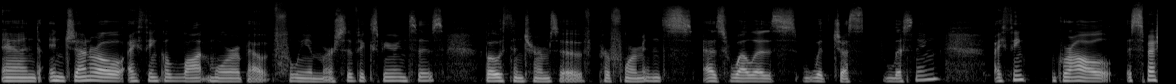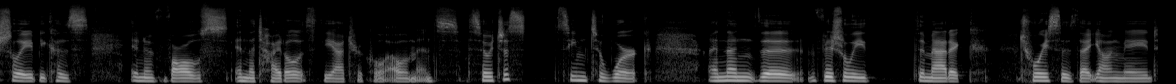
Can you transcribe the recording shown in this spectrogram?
And in general, I think a lot more about fully immersive experiences, both in terms of performance as well as with just listening. I think Graal, especially because it involves in the title its theatrical elements. So it just seemed to work. And then the visually thematic choices that Yang made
